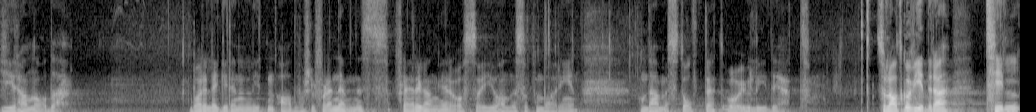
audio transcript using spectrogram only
gir han nåde. Bare legger inn en liten advarsel, for det nevnes flere ganger også i Johannes-åpenbaringen om det her med stolthet og ulydighet. Så la oss gå videre til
